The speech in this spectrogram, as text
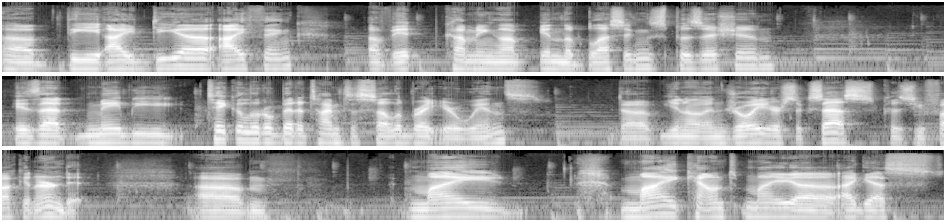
Uh, the idea, I think, of it coming up in the blessings position is that maybe take a little bit of time to celebrate your wins. Uh, you know, enjoy your success because you fucking earned it. Um, my my count, my uh, I guess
